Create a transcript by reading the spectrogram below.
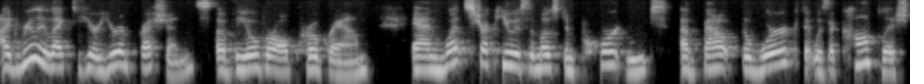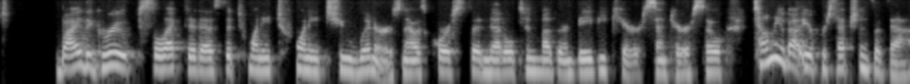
I'd really like to hear your impressions of the overall program and what struck you as the most important about the work that was accomplished by the group selected as the 2022 winners. Now, of course, the Nettleton Mother and Baby Care Center. So tell me about your perceptions of that.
